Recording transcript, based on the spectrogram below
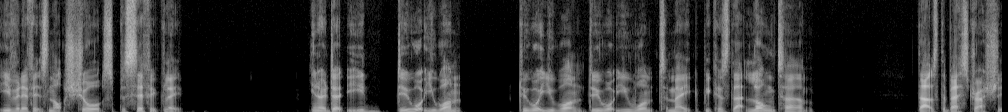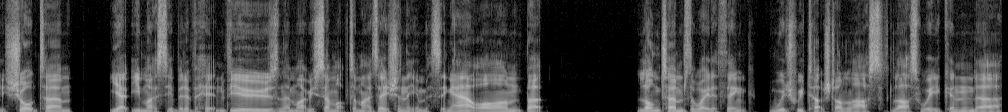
even if it's not short specifically, you know, do, you do what you want. Do what you want. Do what you want to make because that long term, that's the best strategy. Short term, yep, you might see a bit of a hit in views and there might be some optimization that you're missing out on, but long term's the way to think, which we touched on last last week. And uh,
